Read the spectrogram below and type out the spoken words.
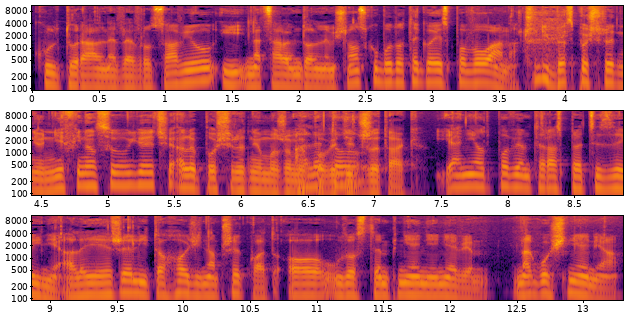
kulturalne we Wrocławiu i na całym Dolnym Śląsku, bo do tego jest powołana. Czyli bezpośrednio nie finansujecie, ale pośrednio możemy ale powiedzieć, że tak. Ja nie odpowiem teraz precyzyjnie, ale jeżeli to chodzi na przykład o udostępnienie, nie wiem, nagłośnienia,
